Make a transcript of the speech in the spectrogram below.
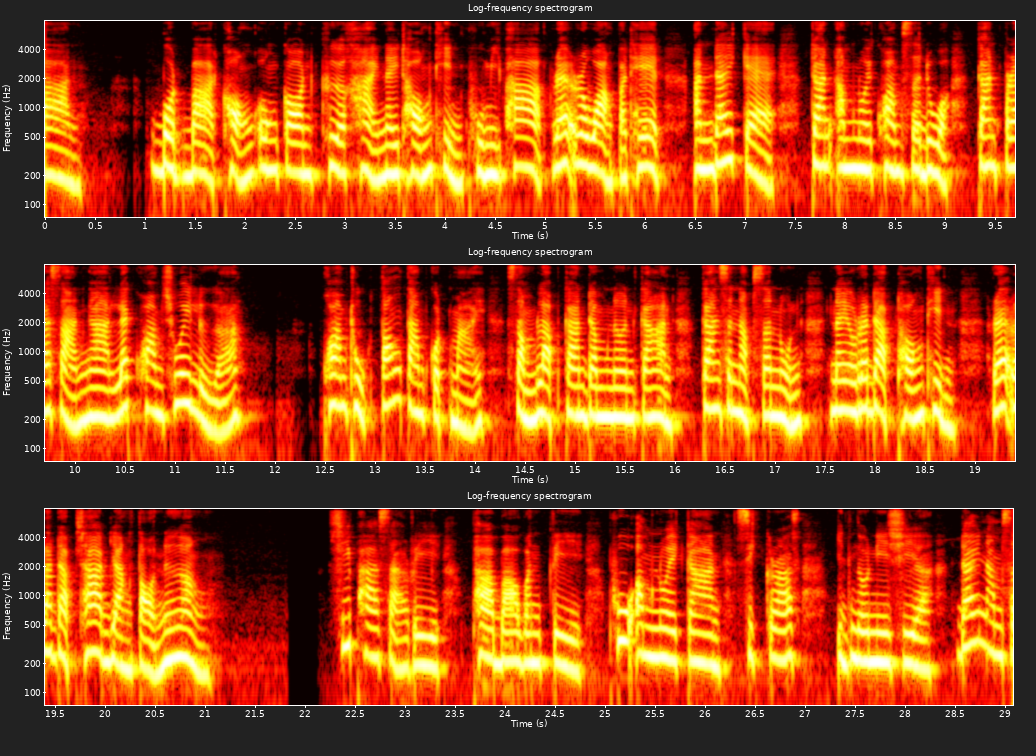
บาล บทบาทขององค์กรเครือข่ายในท้องถิ่นภูมิภาคและระหว่างประเทศ อันได้แก่ การอำนวยความสะดวก การประสานงานและความช่วยเหลือ ความถูกต้องตามกฎหมายสำหรับการดำเนินการ การสนับสนุนในระดับท้องถิ่น และระดับชาติอย่างต่อเนื่อง ชิพาสารี พาบาวันตี ผู้อำนวยการซิกรัส อินโดนีเซีย ได้นำเส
